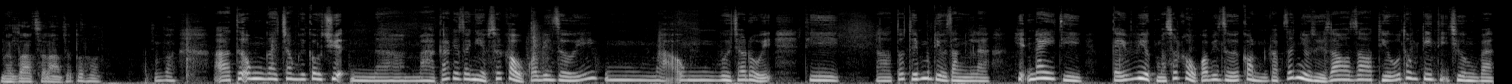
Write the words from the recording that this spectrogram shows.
người, ta sẽ làm sẽ tốt hơn. Vâng, à, thưa ông trong cái câu chuyện à, mà các cái doanh nghiệp xuất khẩu qua biên giới mà ông vừa trao đổi thì à, tôi thấy một điều rằng là hiện nay thì cái việc mà xuất khẩu qua biên giới còn gặp rất nhiều rủi ro do thiếu thông tin thị trường và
